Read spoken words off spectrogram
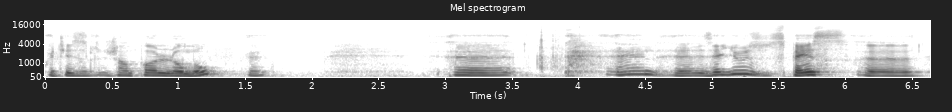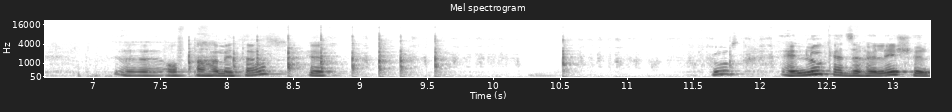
which is Jean-Paul Laumond. Uh, uh, and uh, they use space uh, of parameters, of course, and look at the relation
